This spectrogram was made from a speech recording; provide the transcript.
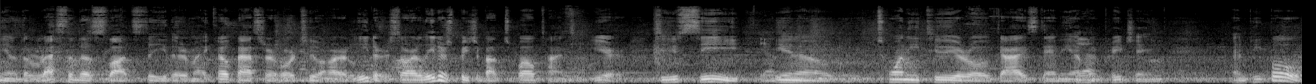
you know the rest of those slots to either my co-pastor or to our leaders. So our leaders preach about 12 times a year. So you see, Yeah. you know, 22 year old guys standing up Yeah. and preaching, and people.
